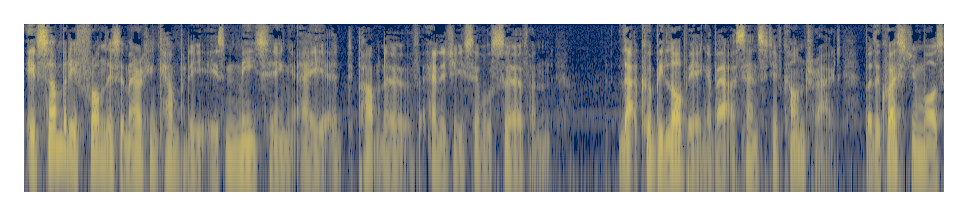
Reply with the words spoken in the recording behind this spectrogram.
if somebody from this American company is meeting a, a Department of Energy civil servant, that could be lobbying about a sensitive contract. But the question was,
